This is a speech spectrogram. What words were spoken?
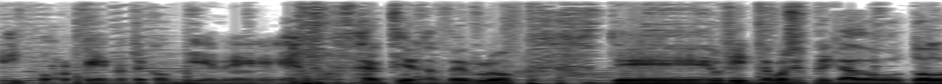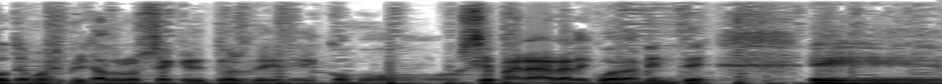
y por qué no te conviene esforzarte en hacerlo. En fin, te hemos explicado todo, te hemos explicado los secretos de cómo separar adecuadamente. Eh,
